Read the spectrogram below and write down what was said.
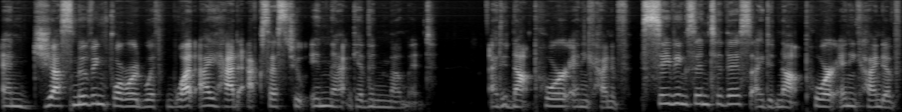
and just moving forward with what I had access to in that given moment. I did not pour any kind of savings into this. I did not pour any kind of,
